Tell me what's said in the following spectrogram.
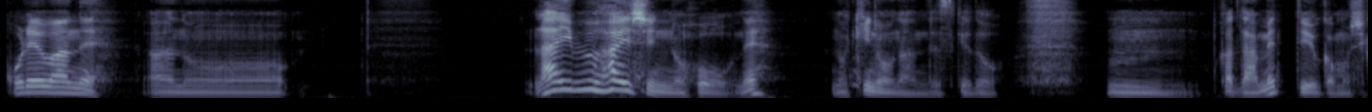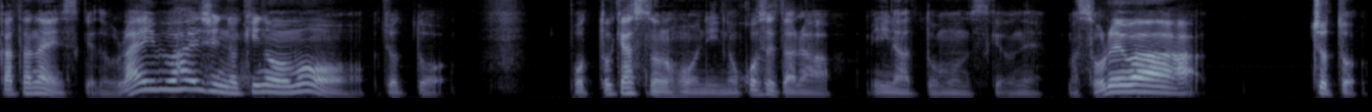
これはね、あのーライブ配信の方ね、の機能なんですけど、うん、かダメっていうかもう仕方ないですけど、ライブ配信の機能もちょっと、ポッドキャストの方に残せたらいいなと思うんですけどね。まあ、それは、ちょっと、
